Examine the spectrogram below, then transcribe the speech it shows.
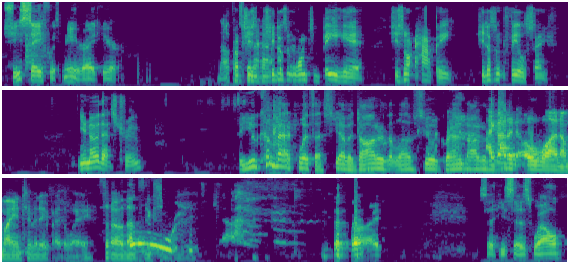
She's safe with me right here. But Nothing's she's, gonna happen. she doesn't want to be here. She's not happy. She doesn't feel safe. You know that's true. So you come back with us. You have a daughter that loves you, a granddaughter. That I got an 01 on my intimidate by the way. So that's an extreme. All right. So he says, "Well,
